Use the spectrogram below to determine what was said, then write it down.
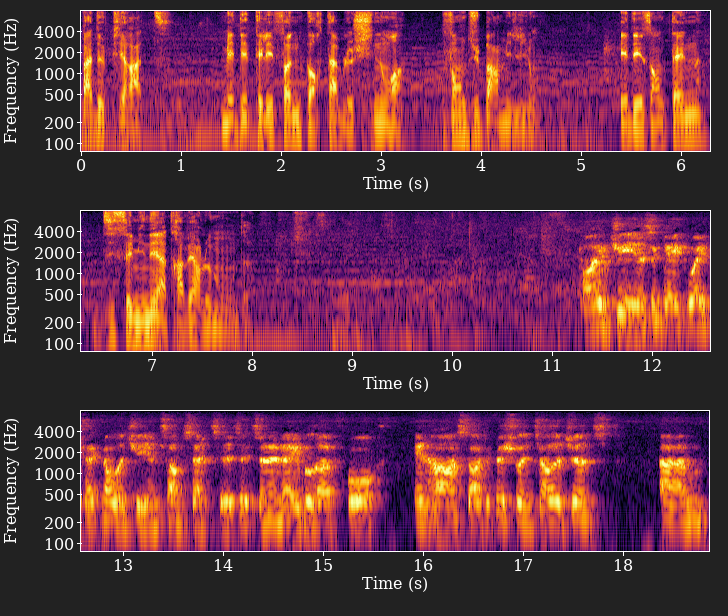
pas de pirates, mais des téléphones portables chinois vendus par millions et des antennes disséminées à travers le monde. 5G is a gateway technology in some senses. It's an enabler for enhanced artificial intelligence, um,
